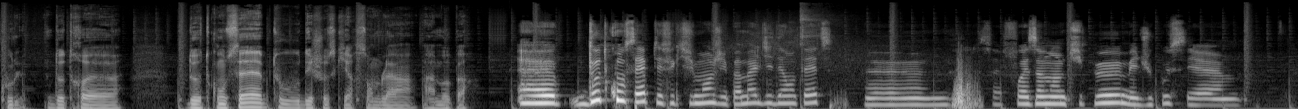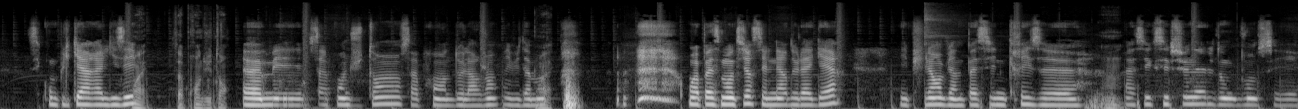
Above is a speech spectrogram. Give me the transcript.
Cool. D'autres d'autres concepts ou des choses qui ressemblent à, à MOPA euh, d'autres concepts, effectivement, j'ai pas mal d'idées en tête. Euh, ça foisonne un petit peu, mais du coup, c'est euh, compliqué à réaliser. Ouais, ça prend du temps. mais ça prend du temps, ça prend de l'argent, évidemment. on va pas se mentir, c'est le nerf de la guerre. Et puis là, on vient de passer une crise mm. assez exceptionnelle, donc bon, c'est.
